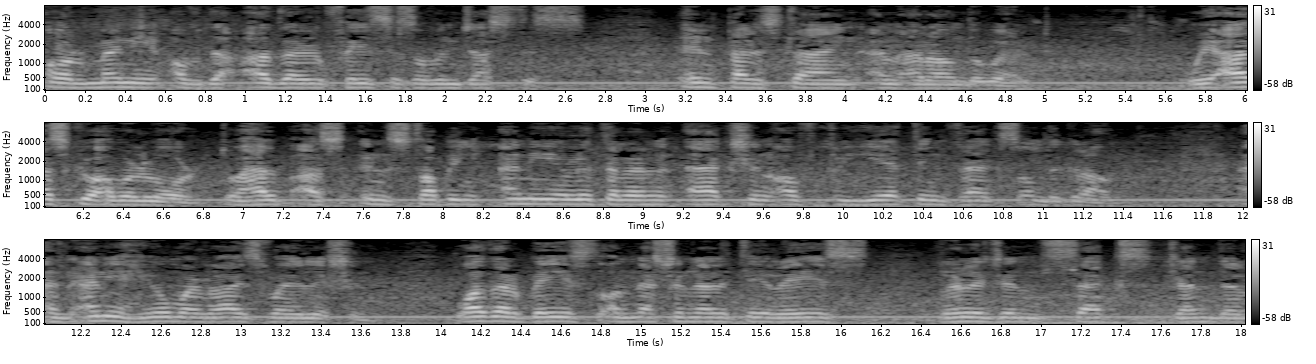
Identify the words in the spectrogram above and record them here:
or many of the other faces of injustice in Palestine and around the world. We ask you, our Lord, to help us in stopping any literal action of creating facts on the ground and any human rights violation, whether based on nationality, race, religion, sex, gender,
